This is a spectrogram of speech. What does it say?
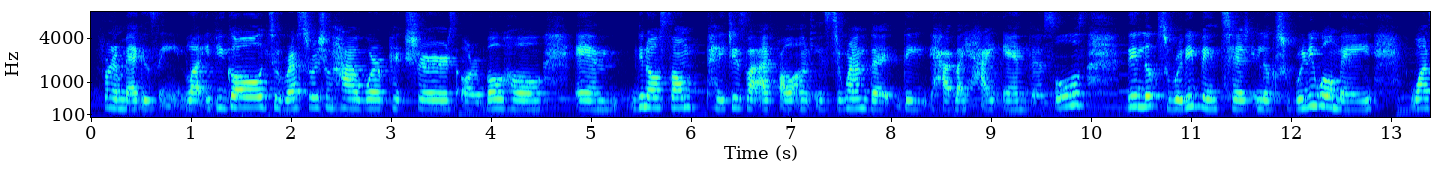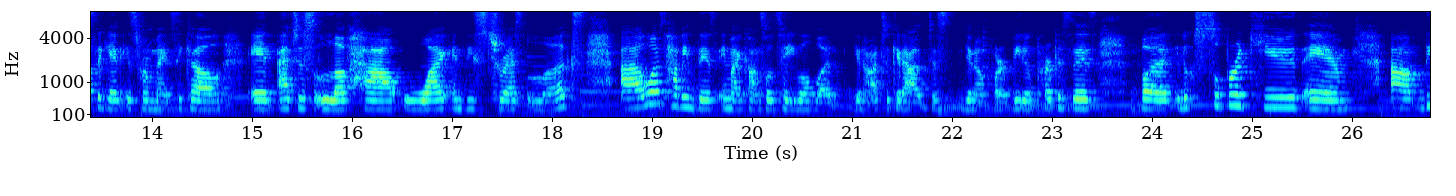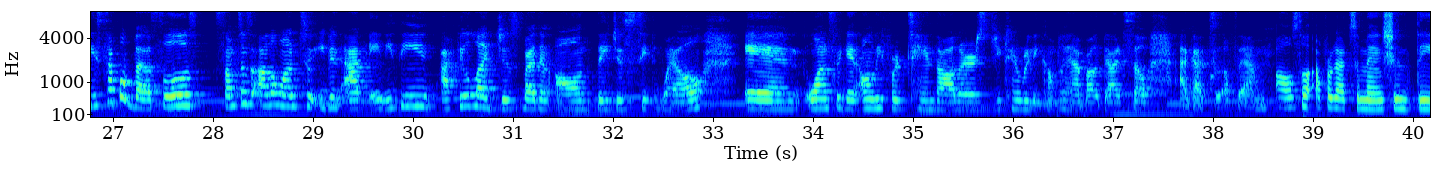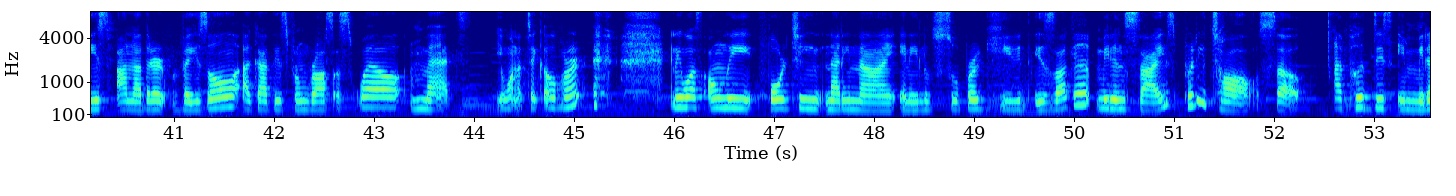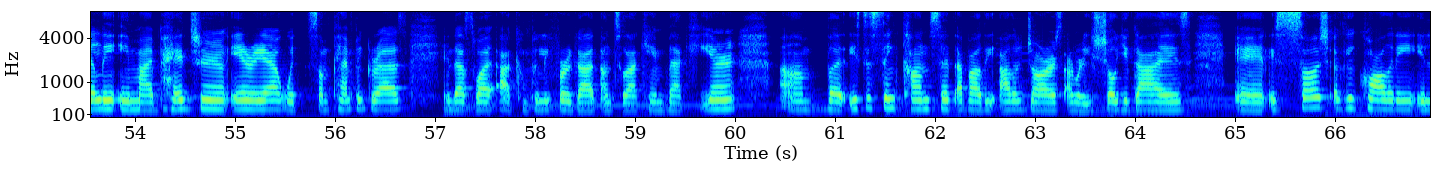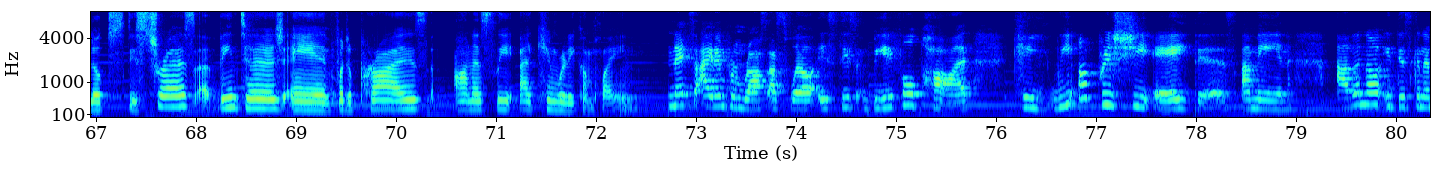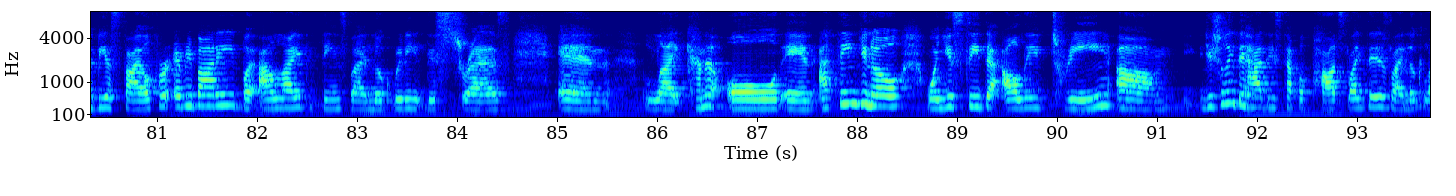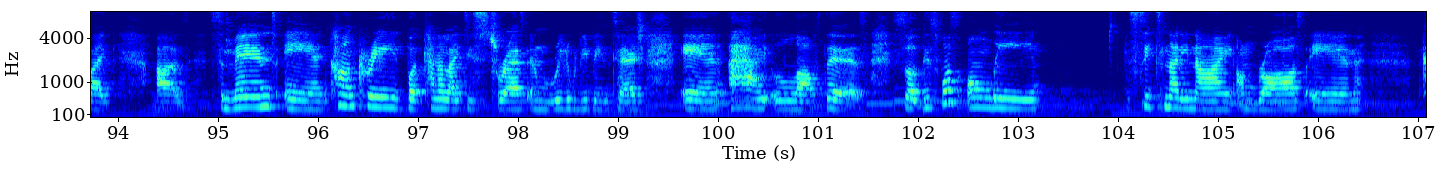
from a magazine. Like if you go to restoration hardware pictures or boho and you know some pages like i follow on instagram that they have like high-end vessels they looks really vintage it looks really well made. Once again it's from mexico and i just love how white and distressed looks. I was having this in my console table but you know i took it out just you know for video purposes but it looks super cute and um, these type of vessels sometimes i don't want to even add anything I feel like just by their own, they just sit well. And once again, only for $10, you can really complain about that. So I got two of them. Also, I forgot to mention this another vessel. I got this from Ross as well. Matt, you want to take over? and it was only $14.99 and it looks super cute. It's like a medium size, pretty tall. So I put this immediately in my bedroom area with some pampas grass and that's why I completely forgot until I came back here. Um, but it's the same concept about the other jars I already showed you guys and it's such a good quality. It looks distressed uh, vintage and for the price honestly I can't really complain. Next item from Ross as well is this beautiful pot. Can we appreciate this? I mean I don't know if this is gonna be a style for everybody, but I like the things that look really distressed and like kind of old. And I think, you know, when you see the olive tree, um, usually they have these type of pots like this, like look like uh, cement and concrete, but kind of like distressed and really, really vintage. And I love this. So this was only $6.99 on Ross and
